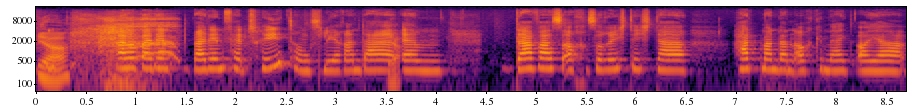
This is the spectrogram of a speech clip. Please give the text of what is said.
ja. Aber bei den, bei den Vertretungslehrern, da, Ja. ähm, da war es auch so richtig, da hat man dann auch gemerkt, oh ja,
